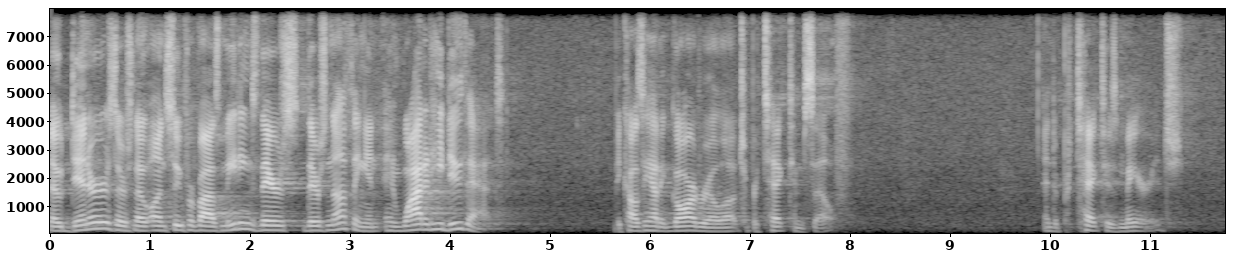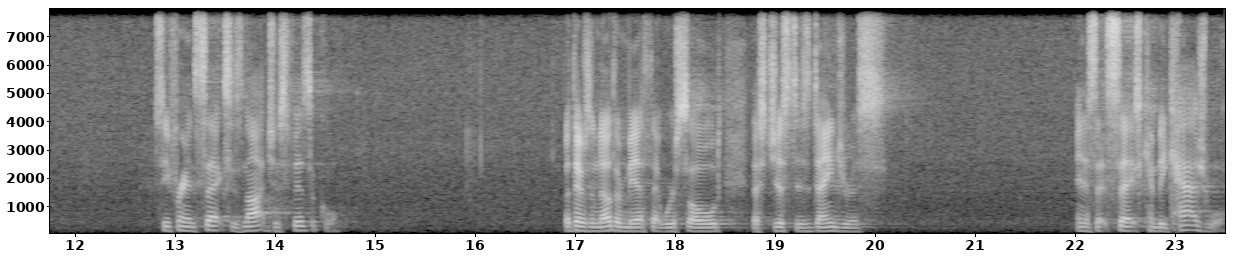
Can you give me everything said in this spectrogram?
no dinners, there's no unsupervised meetings, there's, there's nothing. And, and why did he do that? Because he had a guardrail up to protect himself and to protect his marriage. See, friends, sex is not just physical. But there's another myth that we're sold that's just as dangerous and it's that sex can be casual.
